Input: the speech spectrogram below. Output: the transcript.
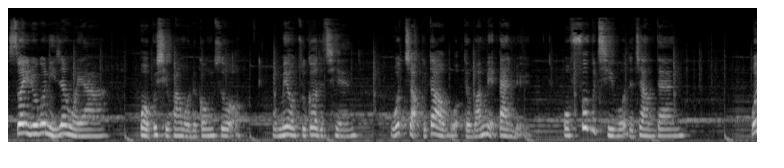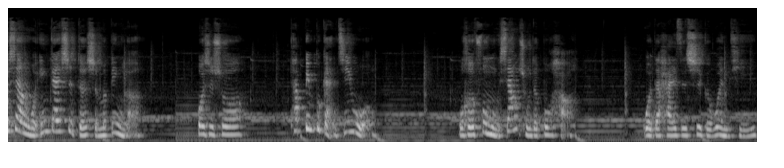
所以，如果你认为啊，我不喜欢我的工作，我没有足够的钱。我找不到我的完美伴侣，我付不起我的账单。我想我应该是得什么病了，或是说他并不感激我。我和父母相处的不好，我的孩子是个问题，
